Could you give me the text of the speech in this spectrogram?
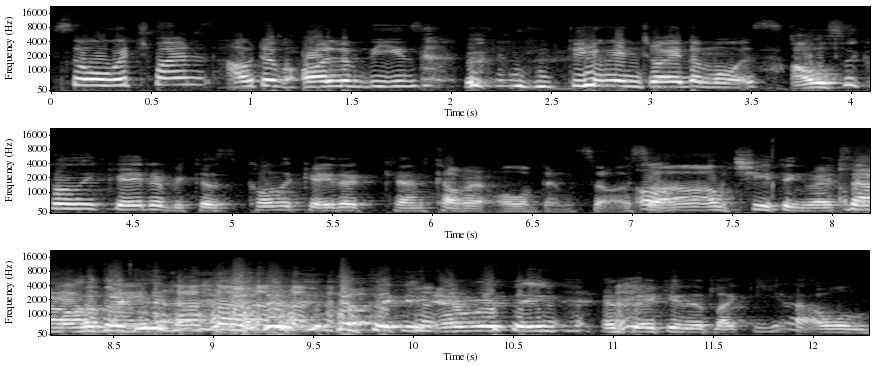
So which one out of all of these do you enjoy the most? I will say content creator because content creator can cover all of them. So, so Oh. I'm cheating right now. I'm taking, I'm taking everything and taking it like, yeah, I will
